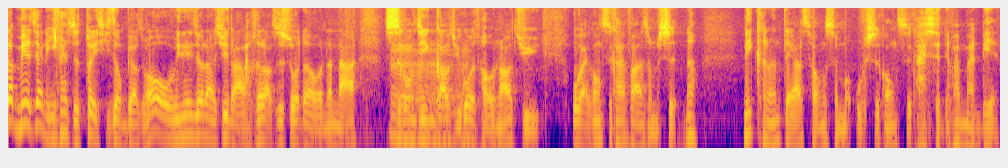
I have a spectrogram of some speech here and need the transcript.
但没有叫你一开始对齐这种标准。哦，我明天就拿去拿何老师说的，我能拿十公斤高举过头，然后举五百公尺，看发生什么事。那你可能得要从什么五十公尺开始，你慢慢练。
